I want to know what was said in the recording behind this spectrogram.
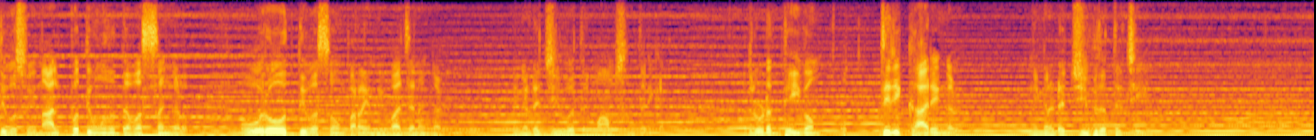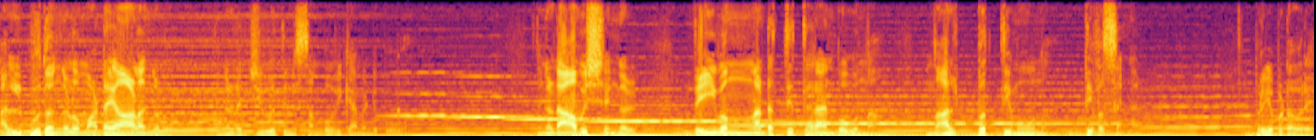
ദിവസവും ഈ നാൽപ്പത്തി മൂന്ന് ദിവസങ്ങളും ഓരോ ദിവസവും പറയുന്ന ഈ വചനങ്ങൾ നിങ്ങളുടെ ജീവിതത്തിൽ മാംസം ധരിക്കണം. അതിലൂടെ ദൈവം ഒത്തിരി കാര്യങ്ങൾ നിങ്ങളുടെ ജീവിതത്തിൽ ചെയ്യും. അത്ഭുതങ്ങളും അടയാളങ്ങളും നിങ്ങളുടെ ജീവിതത്തിന് സംഭവിക്കാൻ വേണ്ടി പോകും. നിങ്ങളുടെ ആവശ്യങ്ങൾ ദൈവം നടത്തിത്തരാൻ പോകുന്ന നാൽപ്പത്തിമൂന്ന് ദിവസങ്ങൾ. പ്രിയപ്പെട്ടവരെ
